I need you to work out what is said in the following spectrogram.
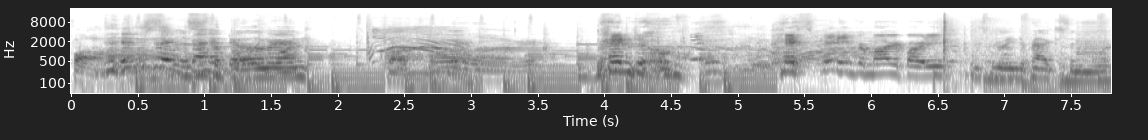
Fuck. Did you say Is this the bend bowling over? one? Fuck. Roll Okay. over. Bendo. it's fitting for Mario Party. We don't need to practice anymore.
